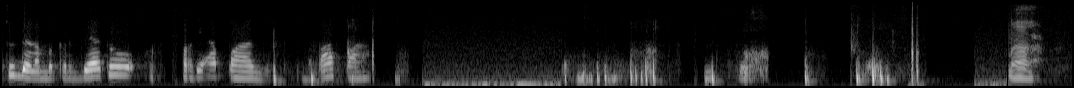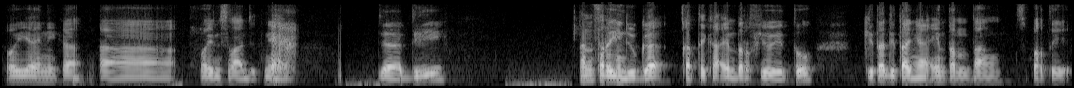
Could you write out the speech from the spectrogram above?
itu dalam bekerja tuh seperti apa gitu. Apa? Apa Nah, oh iya ini kak, uh, poin selanjutnya. Ya. Jadi kan sering juga ketika interview itu kita ditanyain tentang seperti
